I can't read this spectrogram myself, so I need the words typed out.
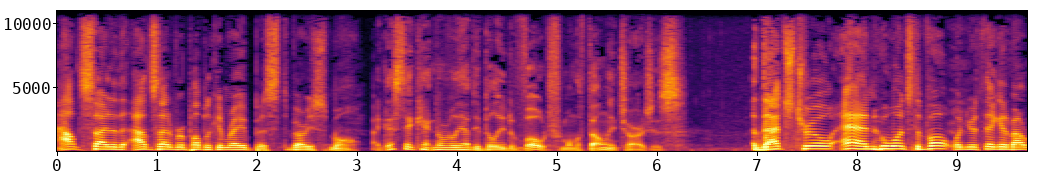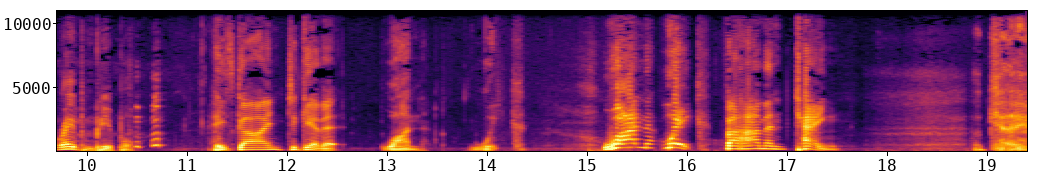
outside of the outside of Republican rapists, very small. I guess they can't. Don't really have the ability to vote from all the felony charges. That's true. And who wants to vote when you're thinking about raping people? He's going to give it one week. One week for Herman Cain. Okay.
